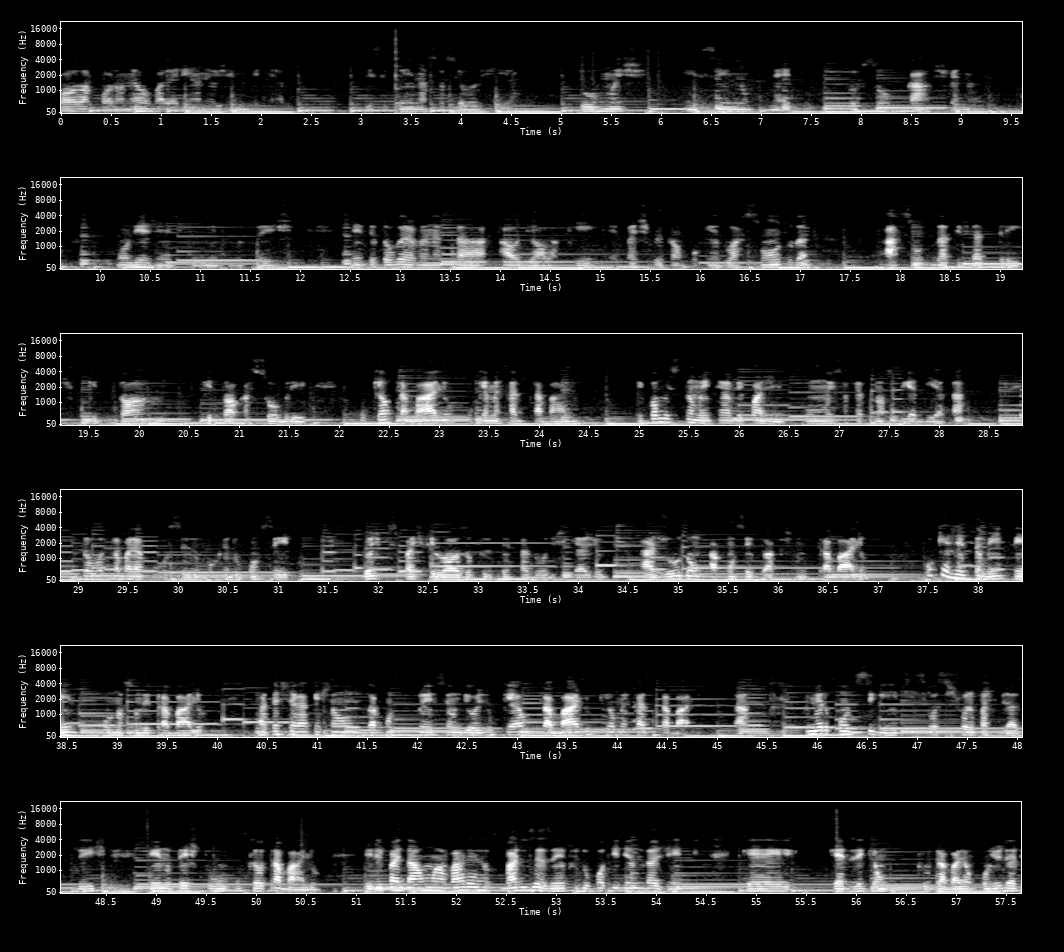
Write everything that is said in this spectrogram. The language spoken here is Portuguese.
Escola Coronel Valeriano Eugênio de Mello. Disciplina Sociologia. Turmas Ensino Médio. Professor Carlos Fernando. Bom dia, gente. Tudo bem com vocês? Gente, eu estou gravando essa audioaula aqui é para explicar um pouquinho do assunto da, assunto da atividade 3, que, to que toca sobre o que é o trabalho, o que é mercado de trabalho e como isso também tem a ver com a gente, como isso afeta o nosso dia a dia, tá? Então eu vou trabalhar com vocês um pouquinho do conceito, dois principais filósofos e pensadores que ajudam a conceituar a questão do trabalho, o que a gente também entende por noção de trabalho, até chegar à questão da compreensão de hoje, o que é o trabalho, o que é o mercado de trabalho. Tá? Primeiro ponto é seguinte, se vocês forem para a atividade 3, tem no texto 1 o que é o trabalho. Ele vai dar uma, várias, vários exemplos do cotidiano da gente, que é, quer dizer que, é um, trabalho é um conjunto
